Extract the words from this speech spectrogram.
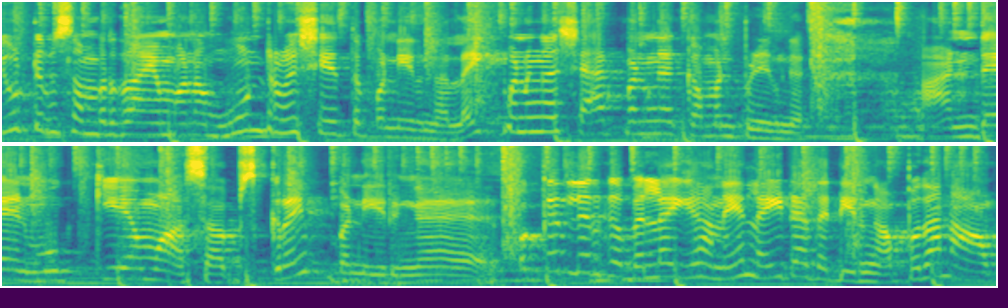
யூடியூப் சம்பிரதாயமான மூன்று விஷயத்தை பண்ணிருங்க. லைக் பண்ணுங்க ஷேர் பண்ணுங்க கமெண்ட் பண்ணிருங்க. அண்ட் தென் முக்கியமா சப்ஸ்கிரைப் பண்ணிருங்க. பக்கத்துல இருக்க பெல் ஐக்கானே லைட்டா தட்டிடுங்க அப்பதான் நான்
